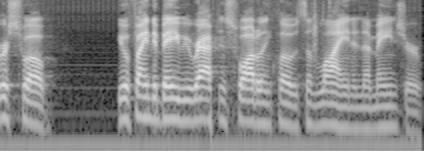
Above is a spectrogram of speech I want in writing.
Verse 12 You'll find a baby wrapped in swaddling clothes and lying in a manger.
